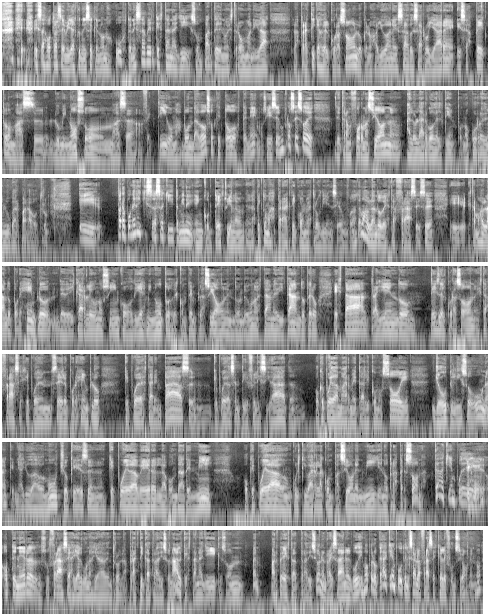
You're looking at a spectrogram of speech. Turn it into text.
esas otras semillas que uno dice que no nos gustan, es saber que están allí, son parte de nuestra humanidad. Las prácticas del corazón lo que nos ayudan es a desarrollar eh, ese aspecto más eh, luminoso, más eh, afectivo, más bondadoso que todos tenemos. Y ese es un proceso de, transformación a lo largo del tiempo, no ocurre de un lugar para otro. Para poner quizás aquí también en, contexto y en, el aspecto más práctico a nuestra audiencia, cuando estamos hablando de estas frases, eh, eh, estamos hablando, por ejemplo, de dedicarle unos 5 o 10 minutos de contemplación en donde uno está meditando, pero está trayendo desde el corazón estas frases que pueden ser, por ejemplo, que pueda estar en paz, eh, que pueda sentir felicidad o que pueda amarme tal y como soy, yo utilizo una que me ha ayudado mucho, que es eh, que pueda ver la bondad en mí o que pueda um, cultivar la compasión en mí y en otras personas. Cada quien puede obtener eh, sus frases, hay algunas ya dentro de la práctica tradicional que están allí, que son, bueno, parte de esta tradición enraizada en el budismo, pero cada quien puede utilizar las frases que le funcionen. ¿no?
